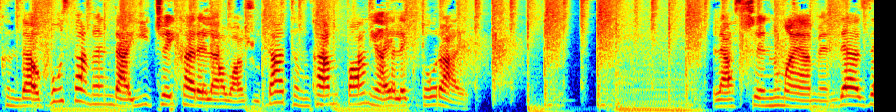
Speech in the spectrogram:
când au fost amendai cei care l-au ajutat în campania electorală. Las ce nu mai amendează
